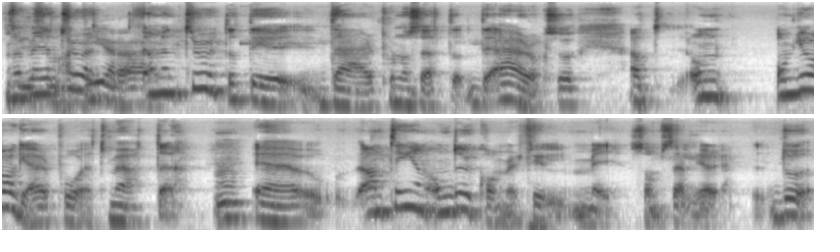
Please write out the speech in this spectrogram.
Ja, men jag tror, att, ja, men tror inte att det är där på något sätt. Det är också att om, om jag är på ett möte, mm. eh, antingen om du kommer till mig som säljare, då,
